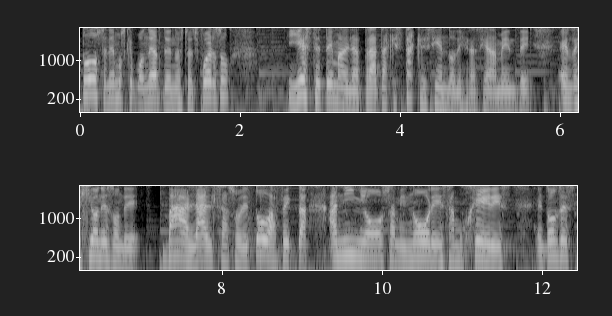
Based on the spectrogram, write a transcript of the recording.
todos tenemos que poner de nuestro esfuerzo. Y este tema de la trata que está creciendo desgraciadamente en regiones donde va al alza, sobre todo afecta a niños, a menores, a mujeres. Entonces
